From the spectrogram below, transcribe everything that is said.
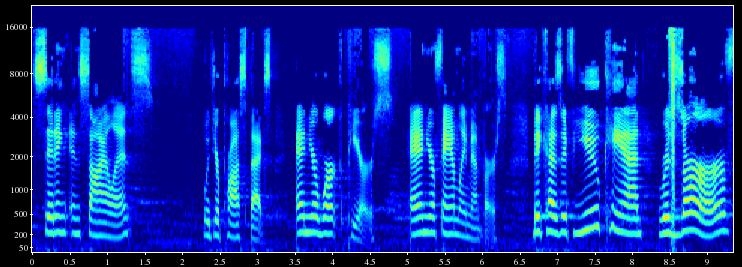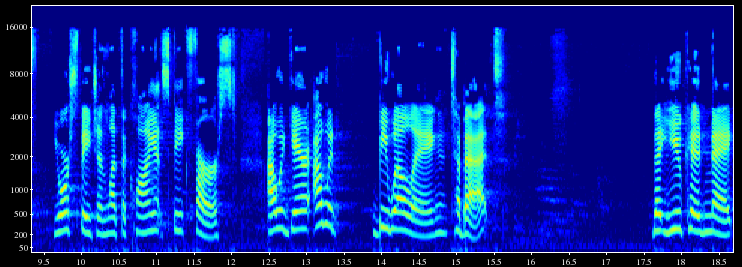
sitting in silence with your prospects and your work peers and your family members. Because if you can reserve your speech and let the client speak first, I would, gar- I would be willing to bet that you could make,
